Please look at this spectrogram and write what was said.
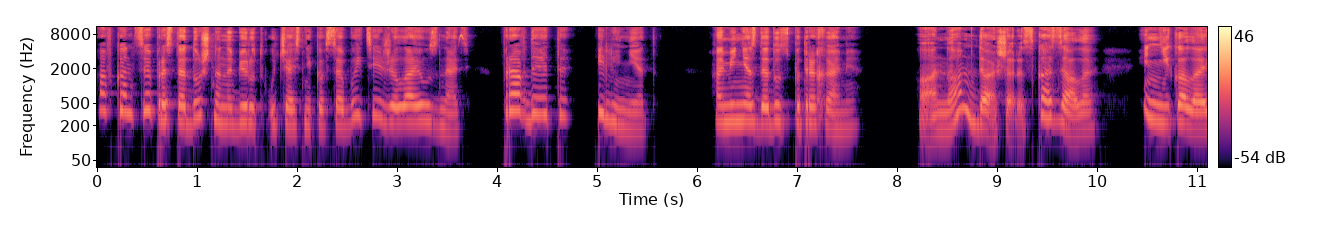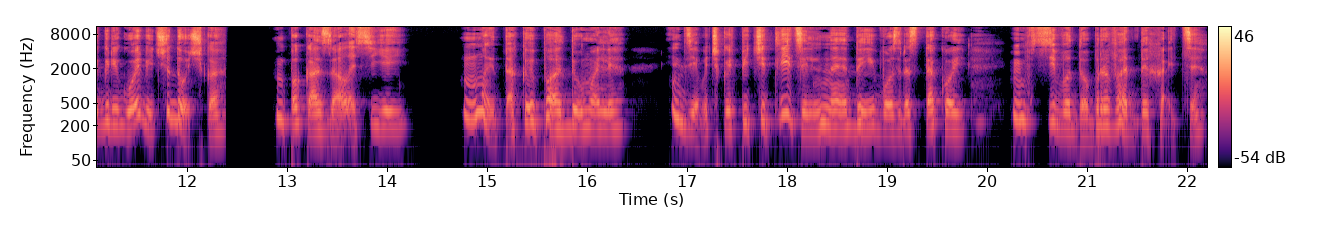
А в конце простодушно наберут участников событий, желая узнать, правда это или нет. А меня сдадут с потрохами. А нам Даша рассказала. Николай Григорьевич дочка. Показалось ей. Мы так и подумали. Девочка впечатлительная, да и возраст такой – всего доброго, отдыхайте.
